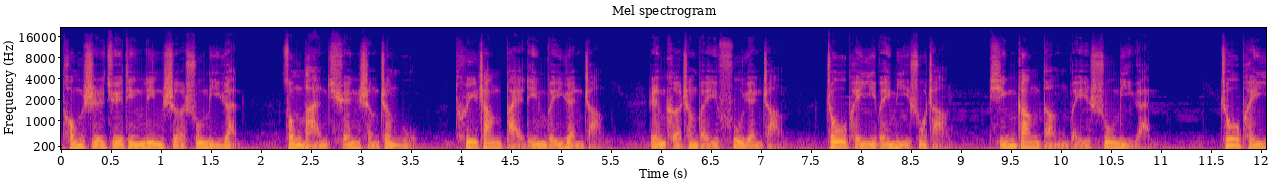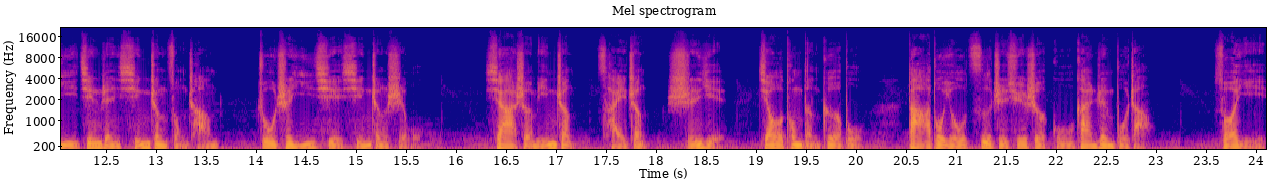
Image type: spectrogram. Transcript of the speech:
同时决定另设枢密院，总揽全省政务，推张百林为院长，任可成为副院长，周培义为秘书长，平冈等为枢密员。周培义兼任行政总长，主持一切行政事务，下设民政、财政、实业、交通等各部，大多由自治学社骨干任部长。所以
